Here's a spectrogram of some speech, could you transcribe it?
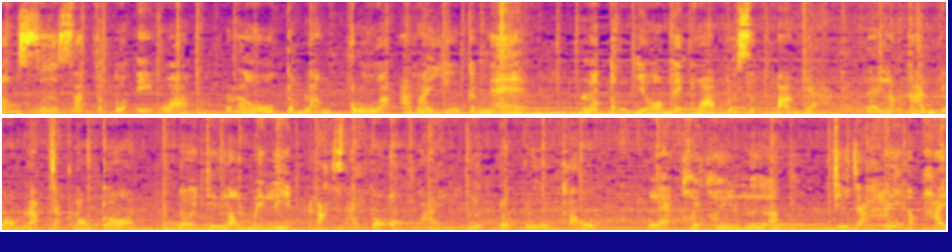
ต้องซื่อสัตย์กับตัวเองว่า เรากำลังกลัวอะไรอยู่กันแน่ เราต้องยอมให้ความรู้สึกบางอย่าง ได้รับการยอมรับจากเราก่อน โดยที่เราไม่รีบผลักใส่เขาออกไปหรือกลบเกลื่อนเขา และค่อยๆเลือก ที่จะให้อภัย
